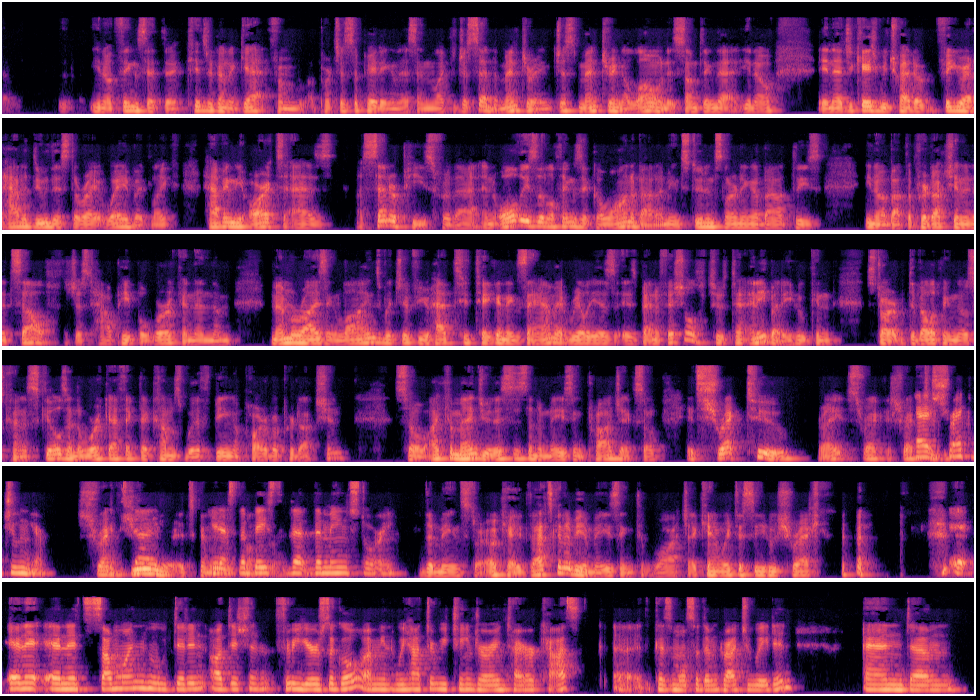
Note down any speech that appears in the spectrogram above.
you know things that the kids are going to get from participating in this and like you just said the mentoring just mentoring alone is something that you know in education we try to figure out how to do this the right way but like having the arts as a centerpiece for that and all these little things that go on about it. i mean students learning about these you know about the production in itself just how people work and then the memorizing lines which if you had to take an exam it really is is beneficial to, to anybody who can start developing those kind of skills and the work ethic that comes with being a part of a production so I commend you. This is an amazing project. So it's Shrek 2, right? Shrek Shrek uh, Shrek Junior. Shrek it's Junior. it's going to yes, the base, right? the the main story. The main story. Okay, that's going to be amazing to watch. I can't wait to see who Shrek. and it and it's someone who didn't audition three years ago. I mean, we had to rechange our entire cast because uh, most of them graduated, and um,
